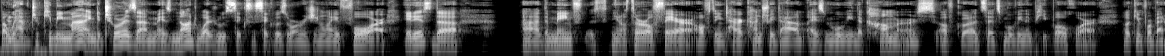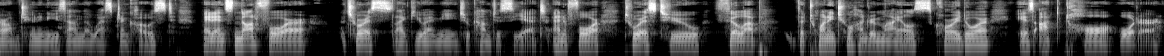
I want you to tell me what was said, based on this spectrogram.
But we have to keep in mind, tourism is not what Route 66 was originally for. It is the uh, the main, you know, thoroughfare of the entire country that is moving the commerce of goods. It's moving the people who are looking for better opportunities on the western coast. And it's not for tourists like you and me to come to see it, and for tourists to fill up the 2200 miles corridor is a tall order.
